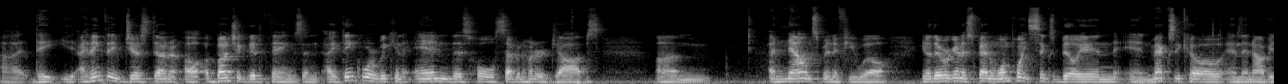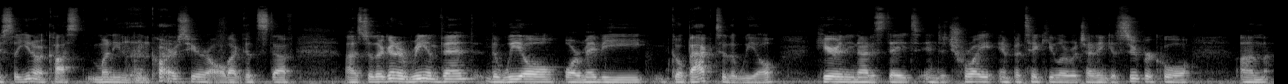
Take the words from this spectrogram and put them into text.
Uh, they I think they've just done a, a, bunch of good things, and I think where we can end this whole 700 jobs um, announcement, if you will. You know they were going to spend 1.6 billion in Mexico, and then obviously you know it costs money to bring cars here, all that good stuff. Uh, so they're going to reinvent the wheel, or maybe go back to the wheel here in the United States, in Detroit in particular, which I think is super cool. Um,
